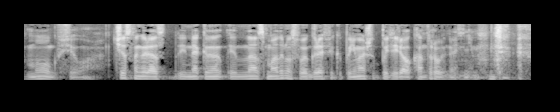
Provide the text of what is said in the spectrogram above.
много всего. Честно говоря, иногда смотрю на свой график и понимаю, что потерял контроль над ним.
